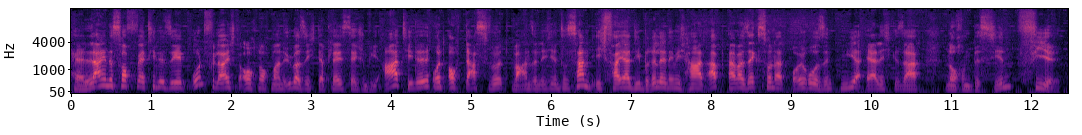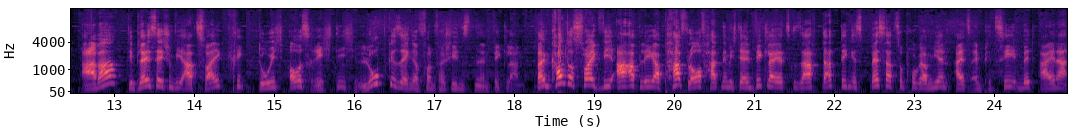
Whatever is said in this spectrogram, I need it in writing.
kleine Software-Titel sehen und vielleicht auch nochmal eine Übersicht der PlayStation VR-Titel und auch das wird wahnsinnig interessant. Ich feiere die Brille nämlich hart ab, aber 600 Euro sind mir ehrlich gesagt noch ein bisschen viel. Aber die PlayStation VR 2 kriegt durchaus richtig Lobgesänge von verschiedensten Entwicklern. Beim Counter-Strike VR-Ableger Pavlov hat nämlich der Entwickler jetzt gesagt, das Ding ist besser zu programmieren als ein PC mit einer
